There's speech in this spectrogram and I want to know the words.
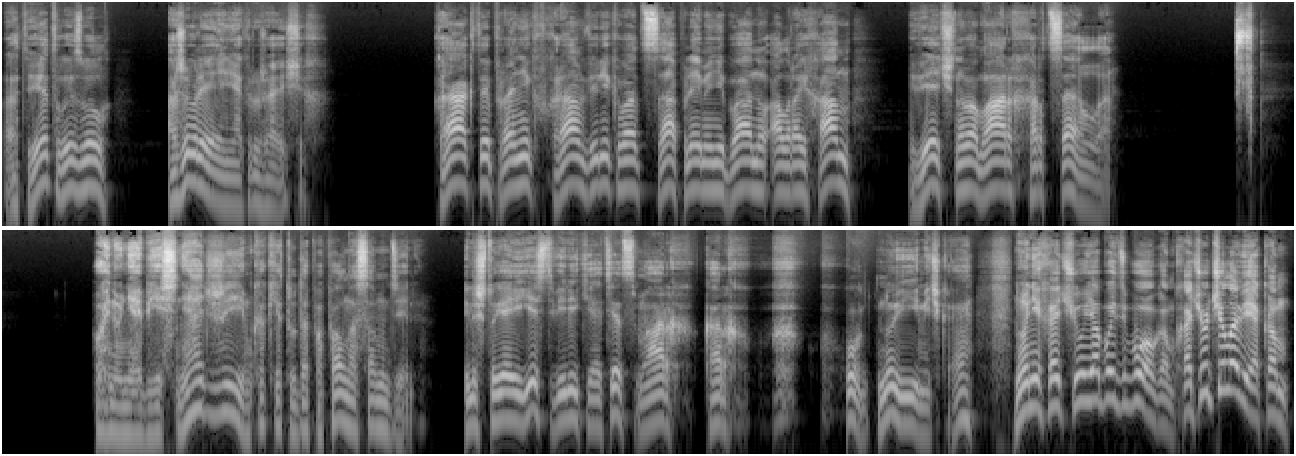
Ответ вызвал оживление окружающих. «Как ты проник в храм великого отца племени Бану Ал-Райхан, вечного Марх Харцелла?» Ой, ну не объяснять же им, как я туда попал на самом деле. Или что я и есть великий отец Марх Карх... Ну, имечко, а? Но не хочу я быть богом, хочу человеком.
